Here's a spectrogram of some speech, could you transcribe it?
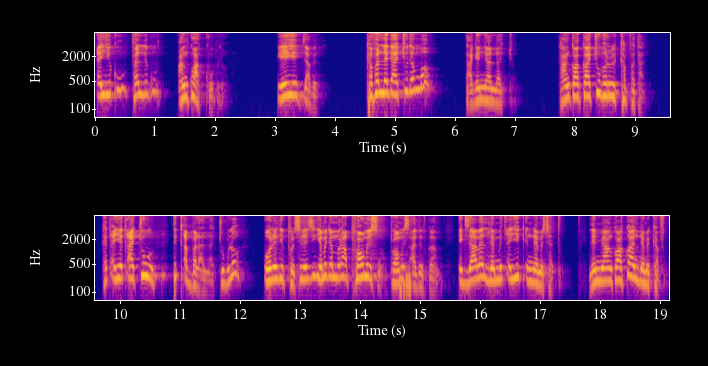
ጠይቁ ፈልጉ አንኳኩ ብሎ ይሄ እግዚአብሔር ከፈለጋችሁ ደግሞ ታገኛላችሁ። ከአንኳኳችሁ በሩ ይከፈታል። ከጠየቃችሁ ትቀበላላችሁ ብሎ already ስለዚህ የመጀመሪያ promise ነው። promise አድርጓል እግዚአብሔር ለሚጠይቅ እንደሚሰጥ ለሚያንኳኳ እንደሚከፍት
